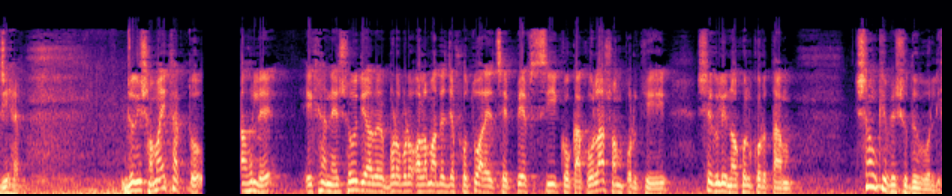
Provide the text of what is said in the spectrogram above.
জি হ্যাঁ। যদি সময় থাকতো, তাহলে এখানে সৌদি আরবের বড় বড় অলমাদের যে ফতুয়া রয়েছে, পেপসি কোকা কোলা সম্পর্কে, সেগুলি নকল করতাম। সংক্ষেপে শুধু বলি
